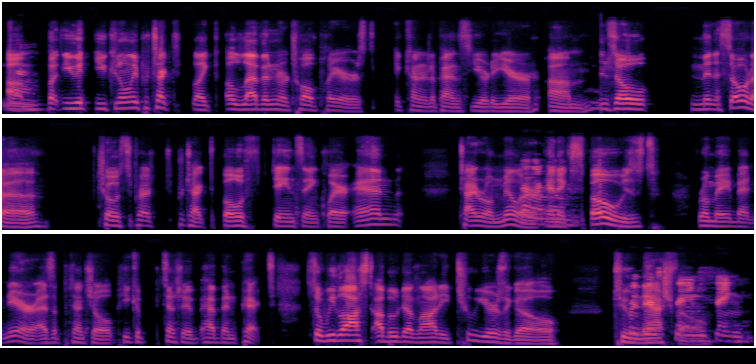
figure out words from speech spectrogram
Yeah. Um, but you you can only protect like 11 or 12 players. It kind of depends year to year. Um, and so Minnesota chose to pre- protect both Dayne St. Clair and Tyrone Miller and exposed Romain Métanire as a potential he could potentially have been picked. So we lost Abu Danladi two years ago to for Nashville. same thing.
